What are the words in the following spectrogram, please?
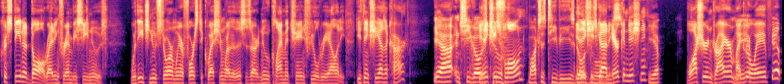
Kristina Dahl, writing for NBC News, with each new storm, we are forced to question whether this is our new climate change fueled reality. Do you think she has a car? yeah, and she goes. You think to, she's flown? Watches TVs. You goes think she's got air conditioning, Yep. washer and dryer, microwave? Yep.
